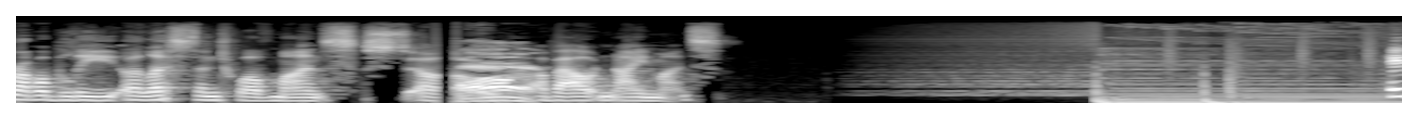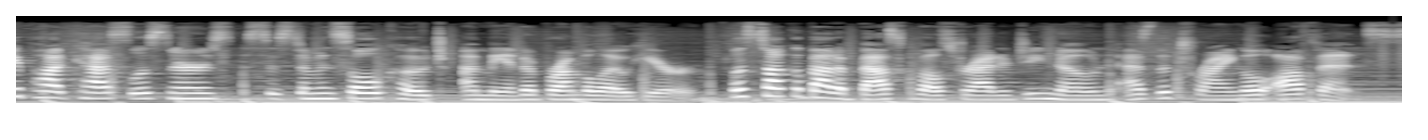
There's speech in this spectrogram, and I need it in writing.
probably uh, less than 12 months, so ah. about nine months. Hey, podcast listeners, System and Soul coach Amanda Brumbelow here. Let's talk about a basketball strategy known as the triangle offense.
